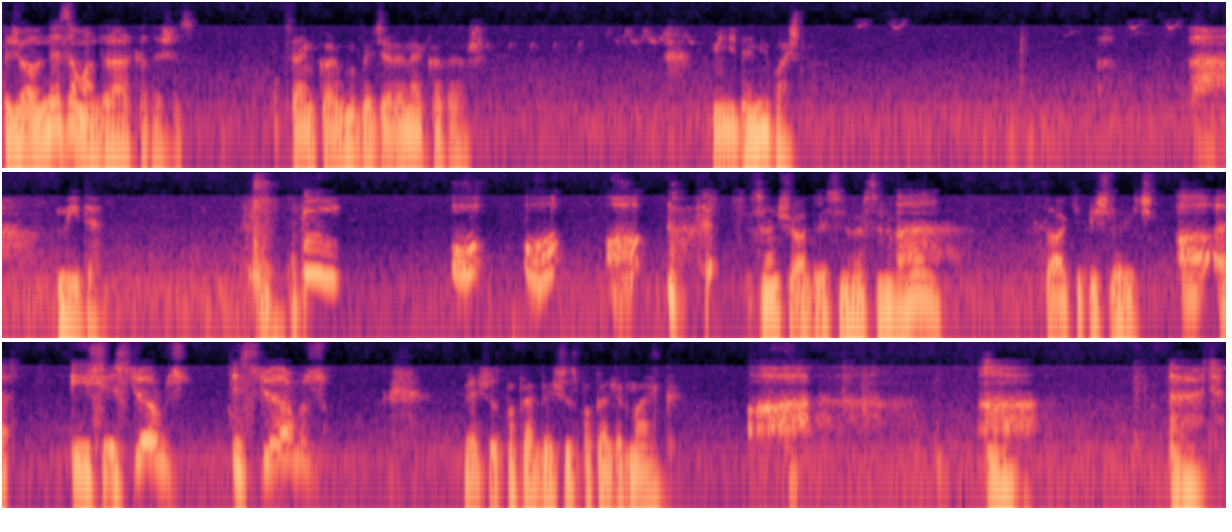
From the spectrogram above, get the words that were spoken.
Mike? Joe ne zamandır arkadaşız? Sen karımı becerene kadar. Mide mi baş mı? Mide. Sen şu adresini versene bana. Aa, Takip işleri için. aa, iş istiyor musun? İstiyor musun? 500 papel 500 papeldir Mike. Aa, evet.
